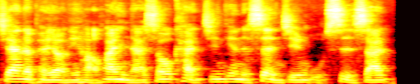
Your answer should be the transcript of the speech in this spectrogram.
亲爱的朋友，你好，欢迎来收看今天的圣经五四三。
